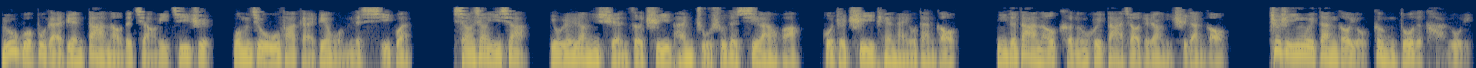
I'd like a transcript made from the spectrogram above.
如果不改变大脑的奖励机制，我们就无法改变我们的习惯。想象一下，有人让你选择吃一盘煮熟的西兰花，或者吃一片奶油蛋糕，你的大脑可能会大叫着让你吃蛋糕。这是因为蛋糕有更多的卡路里，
